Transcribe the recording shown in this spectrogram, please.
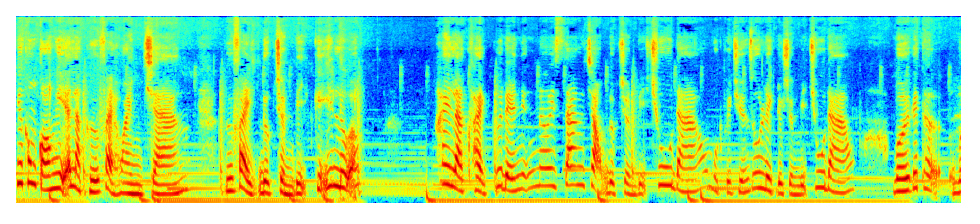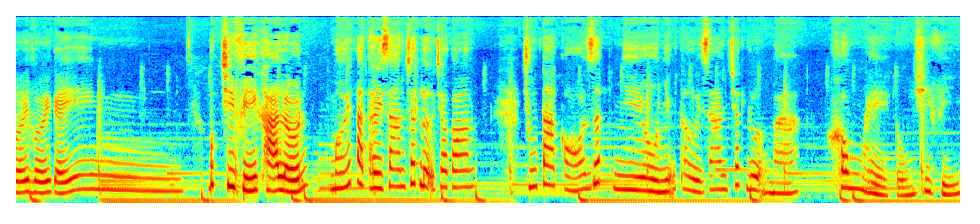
Nhưng không có nghĩa là cứ phải hoành tráng, cứ phải được chuẩn bị kỹ lưỡng, hay là phải cứ đến những nơi sang trọng được chuẩn bị chu đáo, một cái chuyến du lịch được chuẩn bị chu đáo với cái thợ, với với cái mức chi phí khá lớn mới là thời gian chất lượng cho con chúng ta có rất nhiều những thời gian chất lượng mà, không hề tốn chi phí.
